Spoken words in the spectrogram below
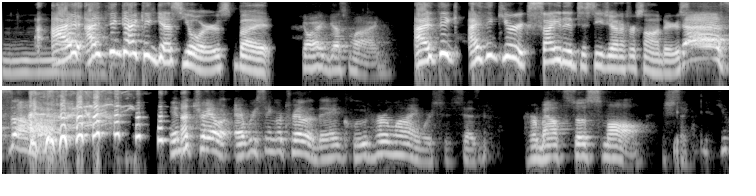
Mm, I I think I can guess yours, but Go ahead, and guess mine. I think I think you're excited to see Jennifer Saunders. Yes. uh, in the trailer, every single trailer, they include her line where she says, "Her mouth's so small." She's like, "You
